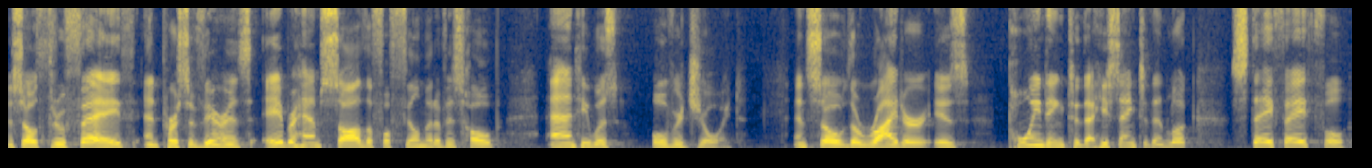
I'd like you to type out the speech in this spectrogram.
And so through faith and perseverance, Abraham saw the fulfillment of his hope and he was overjoyed. And so the writer is pointing to that. He's saying to them, look, stay faithful,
